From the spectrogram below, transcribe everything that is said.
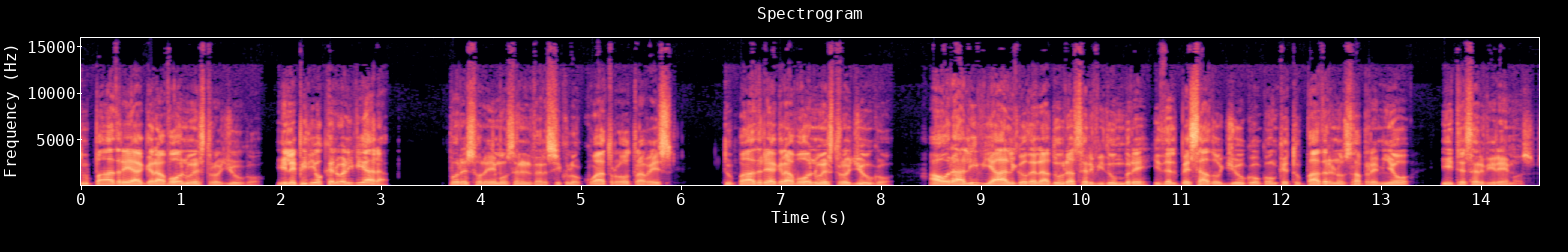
Tu padre agravó nuestro yugo, y le pidió que lo aliviara. Por eso leemos en el versículo 4 otra vez, Tu padre agravó nuestro yugo, ahora alivia algo de la dura servidumbre y del pesado yugo con que tu padre nos apremió, y te serviremos.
